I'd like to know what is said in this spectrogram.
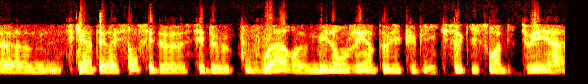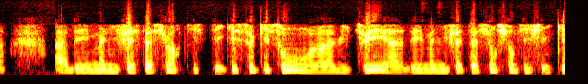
euh, ce qui est intéressant, c'est de, c'est de pouvoir euh, mélanger un peu les publics, ceux qui sont habitués à, à des manifestations artistiques et ceux qui sont euh, habitués à des manifestations scientifiques.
